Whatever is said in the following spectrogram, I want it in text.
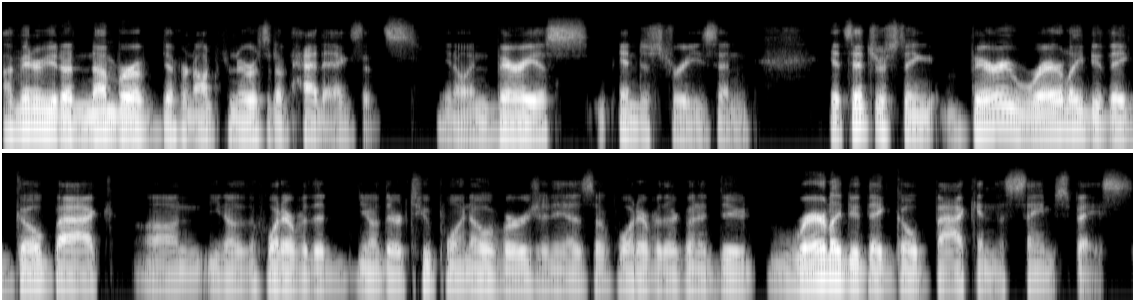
I've interviewed a number of different entrepreneurs that have had exits, you know, in various industries. And it's interesting. Very rarely do they go back on, you know, whatever the, you know, their 2.0 version is of whatever they're going to do. Rarely do they go back in the same space.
